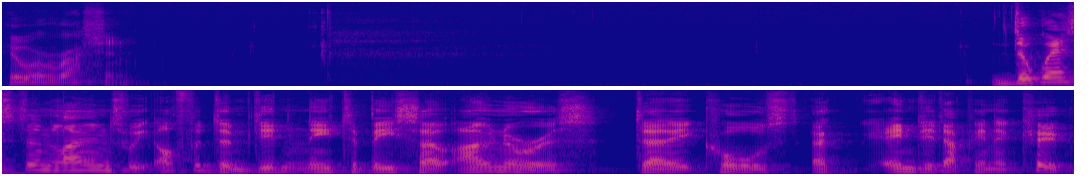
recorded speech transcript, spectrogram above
who were Russian. The Western loans we offered them didn't need to be so onerous that it caused a, ended up in a coup.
